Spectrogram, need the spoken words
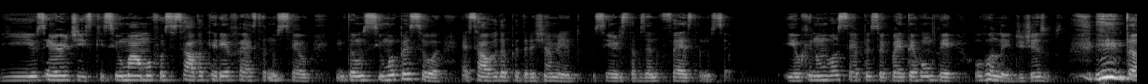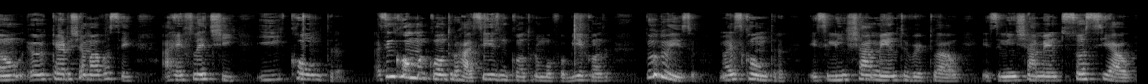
E o Senhor diz que se uma alma fosse salva, teria festa no céu. Então, se uma pessoa é salva do apedrejamento, o Senhor está fazendo festa no céu. Eu que não vou ser a pessoa que vai interromper o rolê de Jesus. Então, eu quero chamar você a refletir e ir contra Assim como contra o racismo, contra a homofobia, contra tudo isso, mas contra esse linchamento virtual, esse linchamento social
